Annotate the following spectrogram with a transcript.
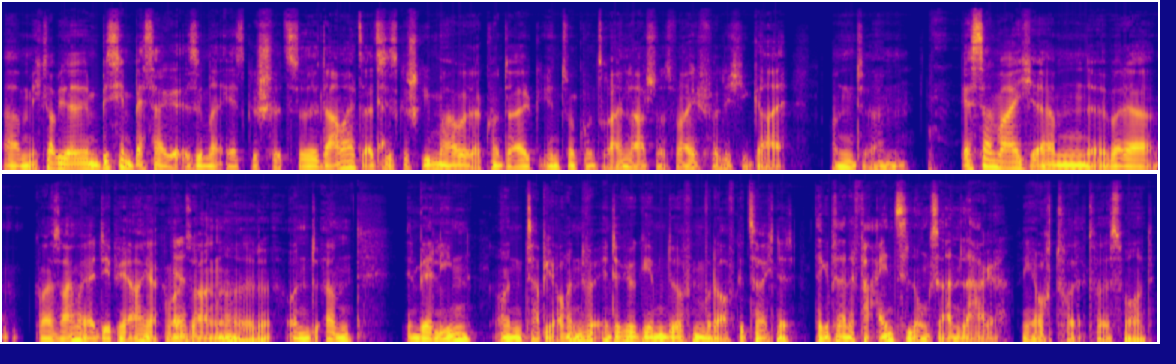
ähm, ich glaube, ein bisschen besser ist immer erst geschützt. Also damals, als ja. ich es geschrieben habe, da konnte halt hin zum Kunst reinlatschen, das war eigentlich völlig egal. Und ähm, gestern war ich ähm, bei der, kann man sagen, bei der DPA, ja, kann man ja. sagen, ne? Und ähm, in Berlin und habe ich auch ein Interview geben dürfen, wurde aufgezeichnet. Da gibt es eine Vereinzelungsanlage. Finde ich auch toll, tolles Wort.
